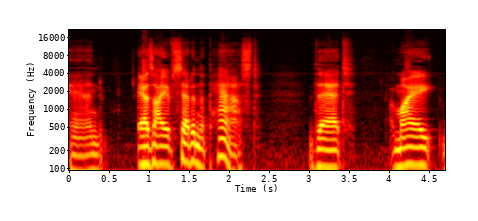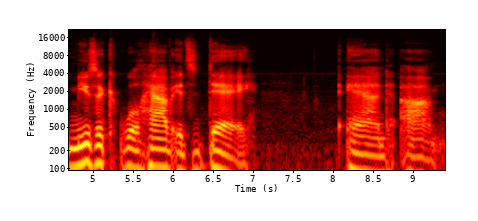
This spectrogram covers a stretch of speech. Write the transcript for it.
And as I have said in the past, that my music will have its day. And um,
